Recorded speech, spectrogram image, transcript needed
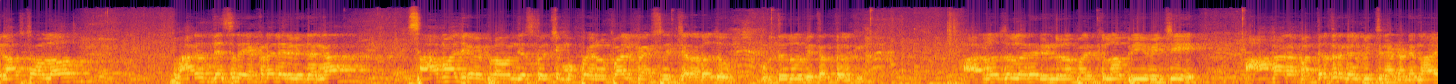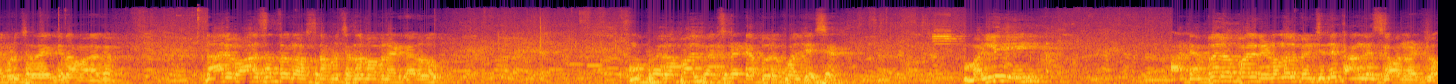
రాష్ట్రంలో భారతదేశంలో ఎక్కడ లేని విధంగా సామాజిక విప్లవం తీసుకొచ్చి ముప్పై రూపాయలు పెన్షన్ ఇచ్చారు ఆ రోజు వృద్ధులు వితంతులకి. ఆ రోజుల్లోనే రెండు రూపాయల కిలో బియ్యం ఇచ్చి ఆహార భద్రతను కల్పించినటువంటి నాయకుడు ఎన్టీ రామారావు గారు. దాని వారసత్వంగా వస్తున్నప్పుడు చంద్రబాబు నాయుడు గారు ముప్పై రూపాయలు పెన్షన్ డెబ్బై రూపాయలు చేశాడు. మళ్ళీ ఆ డెబ్బై రూపాయలు రెండు వందలు పెంచింది కాంగ్రెస్ గవర్నమెంట్లో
